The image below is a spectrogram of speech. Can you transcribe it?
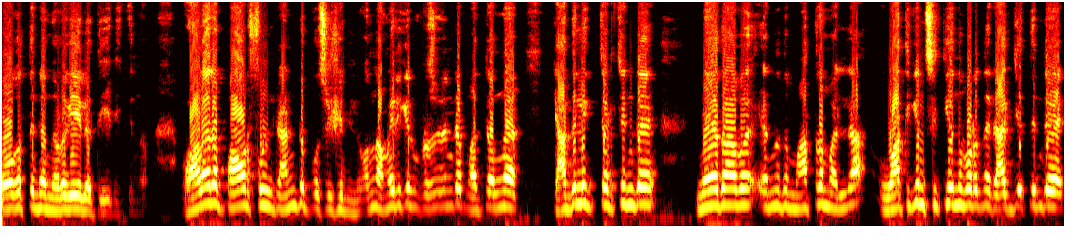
ലോകത്തിന്റെ നെറുകയിലെത്തിയിരിക്കുന്നു. വളരെ പവർഫുൾ രണ്ട് പൊസിഷനിൽ ഒന്ന് അമേരിക്കൻ പ്രസിഡന്റ് മറ്റൊന്ന് കാത്തലിക് ചർച്ചിന്റെ നേതാവ് എന്നത് മാത്രമല്ല വാത്തിക്കൻ സിറ്റി എന്ന് പറയുന്ന രാജ്യത്തിന്റെ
